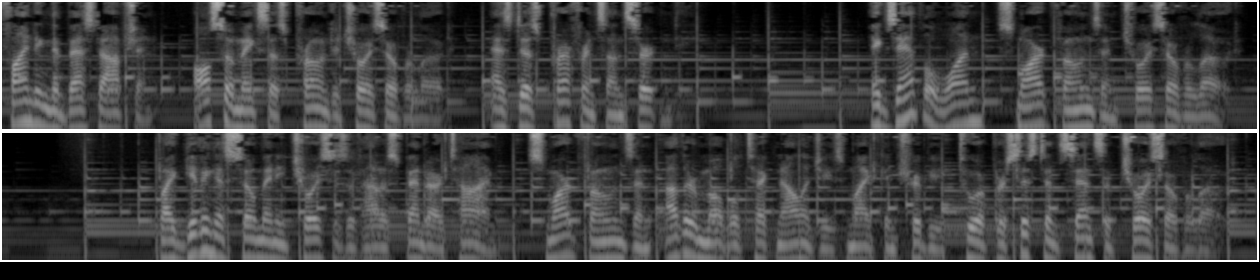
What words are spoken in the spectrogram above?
finding the best option, also makes us prone to choice overload, as does preference uncertainty. Example 1 Smartphones and choice overload. By giving us so many choices of how to spend our time, smartphones and other mobile technologies might contribute to a persistent sense of choice overload.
